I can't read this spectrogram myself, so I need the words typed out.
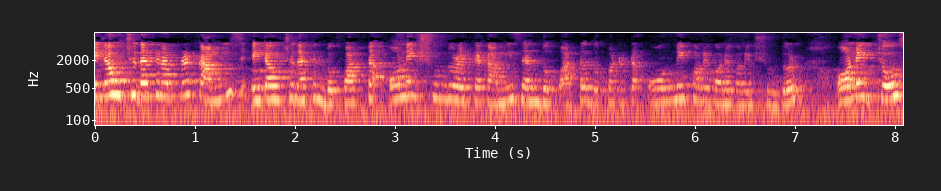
এটা হচ্ছে দেখেন আপনার কামিজ, এটা হচ্ছে দেখেন দোপাট্টা। অনেক সুন্দর একটা কামিজ এন্ড দোপাট্টা। দোপাট্টাটা অনেক অনেক অনেক অনেক সুন্দর। অনেক চোস,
